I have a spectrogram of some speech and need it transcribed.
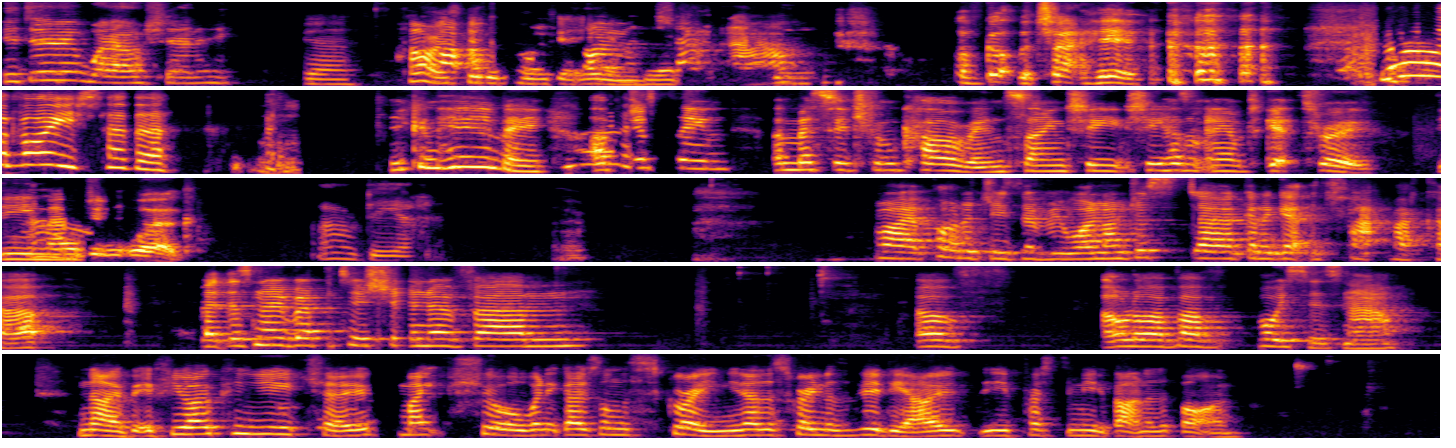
You're doing well, Shelley. Yeah. Clara's still trying to get I'm in. in but... I've got the chat here. Oh, a voice, Heather. you can hear me. I've just seen a message from Karen saying she she hasn't been able to get through. The email Oh. didn't work. Oh dear. Right, apologies everyone. I'm just uh, going to get the chat back up. But there's no repetition of um of all of our voices now. No, but if you open YouTube, make sure when it goes on the screen, you know the screen of the video, you press the mute button at the bottom.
